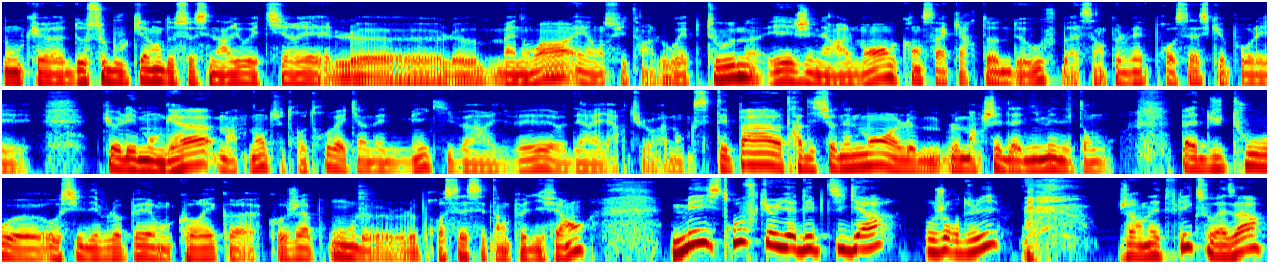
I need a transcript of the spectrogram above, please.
Donc euh, de ce bouquin, de ce scénario est tiré le, le manoir et ensuite hein, le webtoon. Et généralement, quand ça cartonne de ouf, bah, c'est un peu le même process que pour les que les mangas. Maintenant, tu te retrouves avec un animé qui va arriver euh, derrière, tu vois. Donc c'était pas traditionnellement le, marché de l'animé n'étant pas du tout aussi développé en Corée qu'au Japon. Le, le process est un peu différent. Mais il se trouve qu'il y a des petits gars aujourd'hui genre Netflix au hasard,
